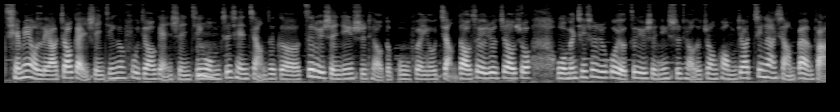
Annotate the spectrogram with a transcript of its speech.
前面有聊交感神经跟副交感神经，嗯、我们之前讲这个自律神经失调的部分有讲到，所以就知道说，我们其实如果有自律神经失调的状况，我们就要尽量想办法，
